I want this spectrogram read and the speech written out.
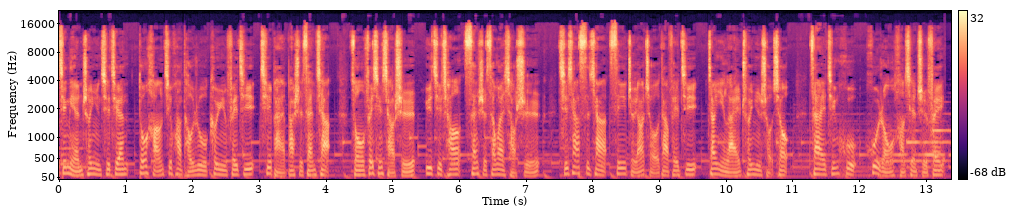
今年春运期间东航计划投入客运飞机七百八十三架总飞行小时预计超三十三万小时旗下四架 c 九幺九大飞机将迎来春运首秀在京沪沪蓉航线直飞。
